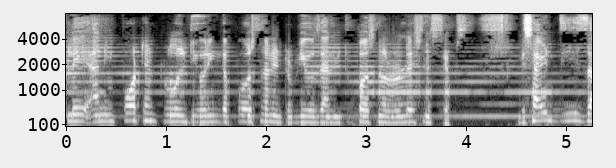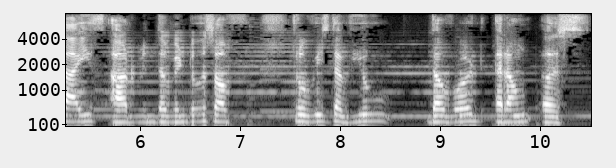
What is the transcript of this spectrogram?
play an important role during the personal interviews and interpersonal relationships. Besides, these eyes are the windows of through which the view the world around us.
